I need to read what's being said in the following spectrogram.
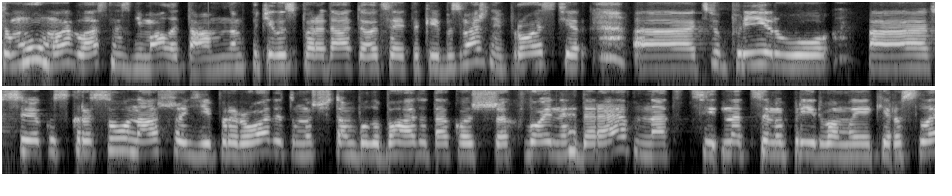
тому ми власне знімали там. Нам хотілося передати оцей такий безмежний простір, цю прірву всю якусь красу нашої природи, тому що там було багато також хвойних дерев над ці над цими прірвами, які росли.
